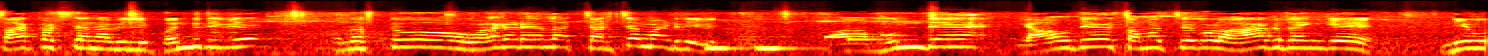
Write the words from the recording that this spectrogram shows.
ಸಾಕಷ್ಟು ಜನ ನಾವಿಲ್ಲಿ ಬಂದಿದ್ದೀವಿ. ಒಂದಷ್ಟು ಒಳಗಡೆ ಎಲ್ಲ ಚರ್ಚೆ ಮಾಡಿದೀವಿ ಮುಂದೆ ಯಾವುದೇ ಸಮಸ್ಯೆಗಳು ಆಗದಂಗೆ ನೀವು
